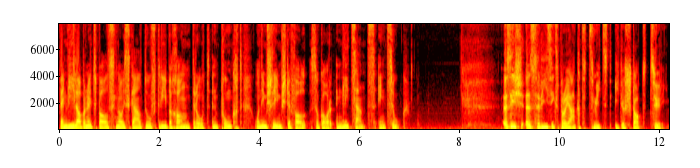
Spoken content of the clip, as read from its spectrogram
Wenn Wiel aber nicht bald neues Geld auftreiben kann, droht ein Punkt und im schlimmsten Fall sogar ein Lizenzentzug. Es ist ein riesiges Projekt mitten in der Stadt Zürich.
